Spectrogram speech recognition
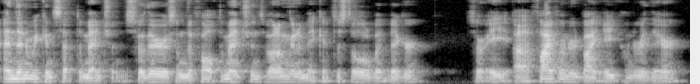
and then we can set dimensions. So there are some default dimensions, but I'm going to make it just a little bit bigger. So eight, uh, 500 by 800 there.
